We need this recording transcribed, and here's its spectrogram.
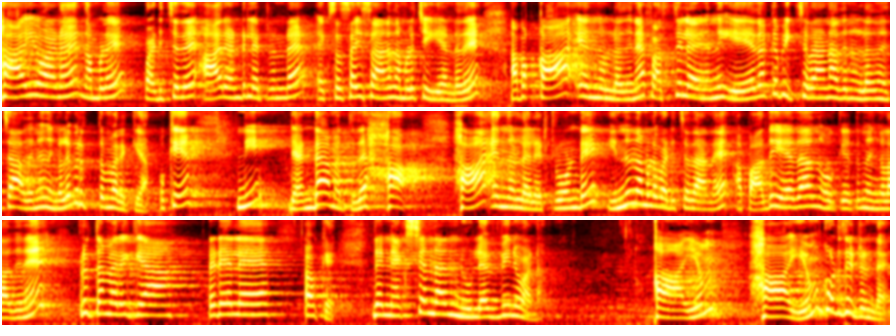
ഹായും ആണ് നമ്മൾ പഠിച്ചത്. ആ രണ്ട് ലെറ്ററിന്റെ എക്സസൈസ് ആണ് നമ്മൾ ചെയ്യേണ്ടത്. അപ്പോൾ കാ എന്നുള്ളതിന് ഫസ്റ്റ് ലൈനിൽ നിന്ന് ഏതൊക്കെ പിക്ചറാണ് അതിനുള്ളതെന്ന് വെച്ചാൽ അതിന് നിങ്ങൾ വൃത്തം വരയ്ക്കുക. ഓക്കെ ഇനി രണ്ടാമത്തത് ഹ. ഹ എന്നുള്ള ലെറ്റർ കൊണ്ട് ഇന്ന് നമ്മൾ പഠിച്ചതാണ്. അപ്പോൾ അത് ഏതാന്ന് നോക്കിയിട്ട് നിങ്ങൾ അതിനെ വൃത്തം വരയ്ക്കുക. റെഡിയല്ലേ ഓക്കെ ദെൻ നെക്സ്റ്റ് എന്താണ്? നുലവിനുമാണ്. കായും ഹായും കൊടുത്തിട്ടുണ്ട്.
